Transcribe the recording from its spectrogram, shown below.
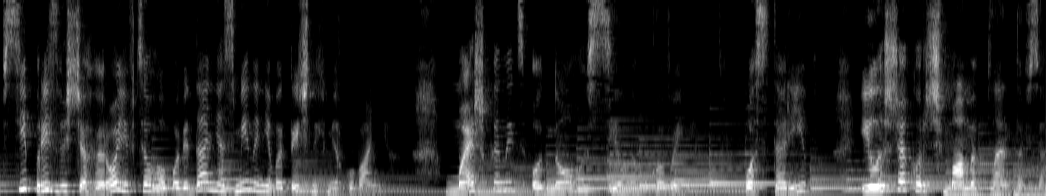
Всі прізвища героїв цього оповідання змінені в етичних міркуваннях. Мешканець одного з сіл на Буковині. Постарів і лише корчмами плентався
